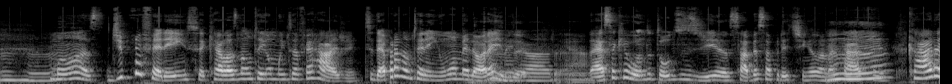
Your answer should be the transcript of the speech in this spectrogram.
Uhum. Mas, de preferência, que elas não tenham muita ferragem. Se der pra não ter nenhuma, melhor é ainda. Melhor, é. Essa que eu ando todos os dias, sabe essa pretinha lá na uhum. Cara,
